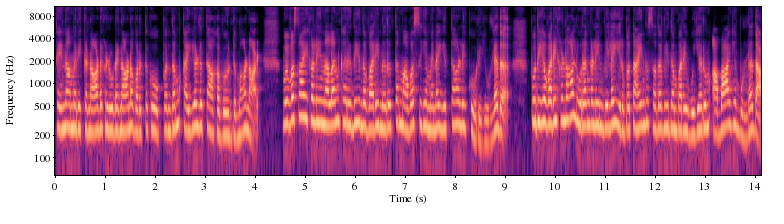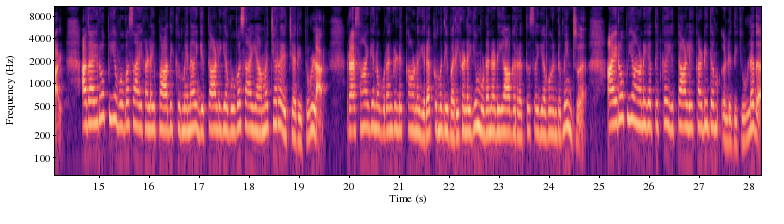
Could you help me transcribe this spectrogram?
தென் அமெரிக்க நாடுகளுடனான வர்த்தக ஒப்பந்தம் கையெழுத்தாக வேண்டுமானால் விவசாயிகளின் நலன் கருதி இந்த வரி நிறுத்தம் அவசியம் என இத்தாலி கூறியுள்ளது. புதிய வரிகளால் உரங்களின் விலை இருபத்தைந்து சதவீதம் வரை உயரும் அபாயம் உள்ளதால் அது ஐரோப்பிய விவசாயிகளை பாதிக்கும் என இத்தாலிய விவசாய அமைச்சர் எச்சரித்துள்ளார். ரசாயன உரங்களுக்கான இறக்குமதி வரிகளையும் உடனடியாக ரத்து செய்ய வேண்டும் என்று ஐரோப்பிய ஆணையத்திற்கு இத்தாலி கடிதம் எழுதியுள்ளது.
